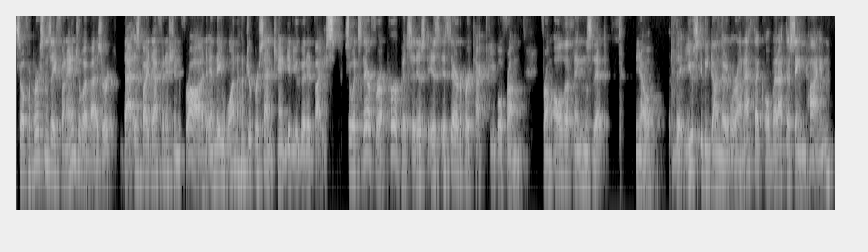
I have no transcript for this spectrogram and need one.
So if a person's a financial advisor, that is by definition fraud, and they 100% can't give you good advice. So it's there for a purpose. It is, is it's there to protect people from from all the things that you know that used to be done that were unethical. But at the same time,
